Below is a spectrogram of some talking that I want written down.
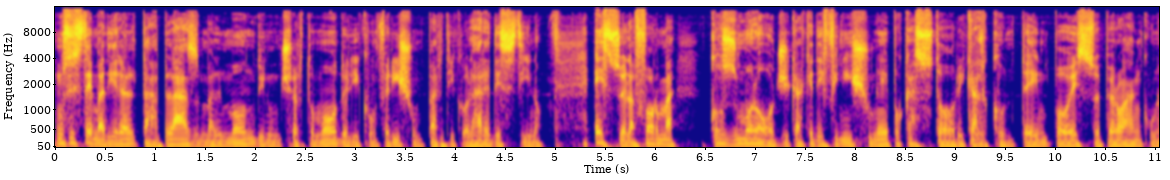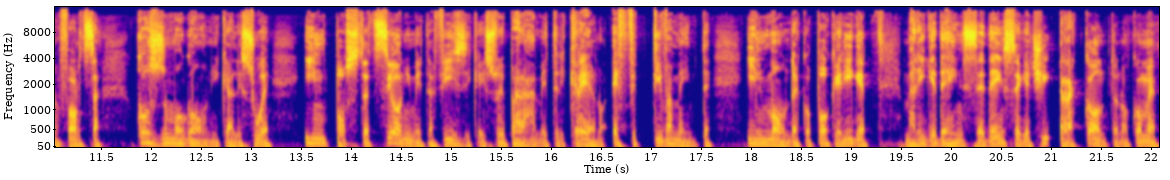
Un sistema di realtà plasma il mondo in un certo modo e gli conferisce un particolare destino. Esso è la forma cosmologica che definisce un'epoca storica, al contempo esso è però anche una forza cosmogonica, le sue impostazioni metafisiche, i suoi parametri creano effettivamente il mondo. Ecco, poche righe, ma righe dense, dense che ci raccontano come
